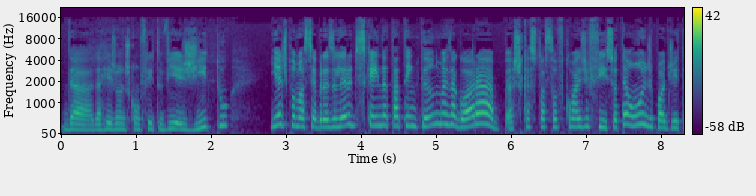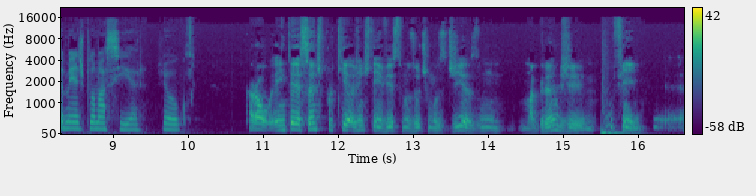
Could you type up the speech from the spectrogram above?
da, da região de conflito via Egito. E a diplomacia brasileira diz que ainda está tentando, mas agora acho que a situação ficou mais difícil. Até onde pode ir também a diplomacia, Diogo? Carol, é interessante porque a gente tem visto nos últimos dias um, uma grande, enfim, é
